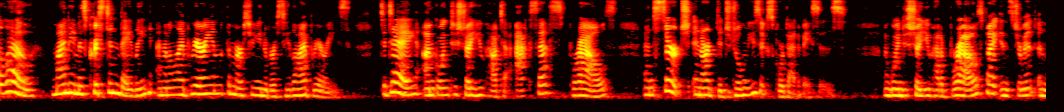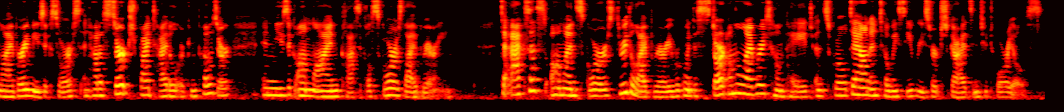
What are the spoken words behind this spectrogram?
Hello, my name is Kristen Bailey and I'm a librarian with the Mercer University Libraries. Today, I'm going to show you how to access, browse, and search in our digital music score databases. I'm going to show you how to browse by instrument and library music source and how to search by title or composer in Music Online Classical Scores Library. To access online scores through the library, we're going to start on the library's homepage and scroll down until we see research guides and tutorials.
